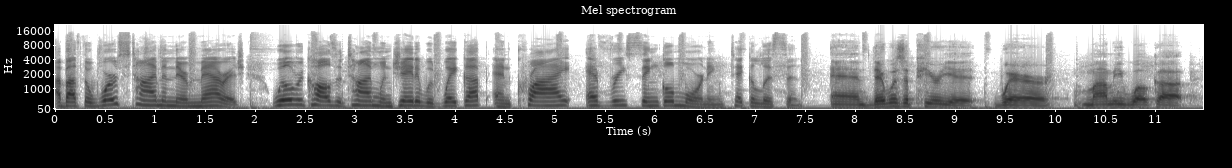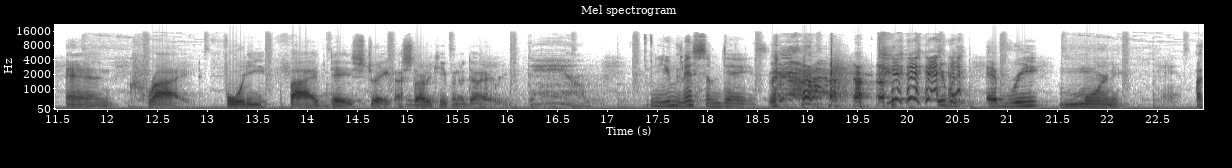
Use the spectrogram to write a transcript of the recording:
about the worst time in their marriage. Will recalls a time when Jada would wake up and cry every single morning. Take a listen. And there was a period where mommy woke up and cried 45 days straight. I started keeping a diary. Damn. You missed some days. It was every morning. I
